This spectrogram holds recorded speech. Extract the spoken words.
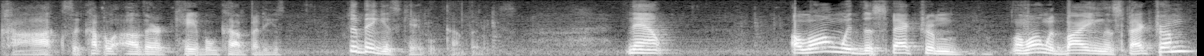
Cox, a couple of other cable companies, the biggest cable companies. Now, along with the spectrum, along with buying the spectrum,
